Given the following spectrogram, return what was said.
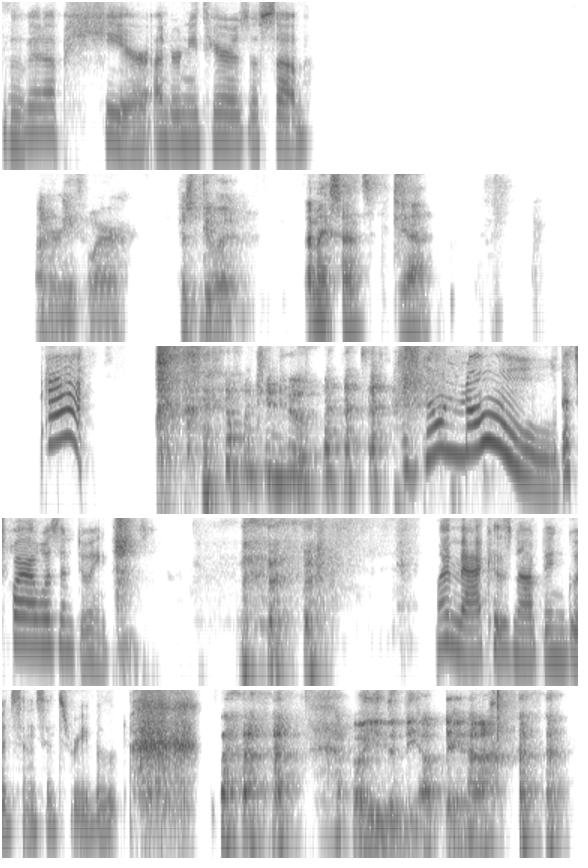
move it up here, underneath here is a sub. underneath where? Just do it. That makes sense. Yeah. You do? I don't know. That's why I wasn't doing things. My Mac has not been good since its reboot. Oh, you did the update, huh?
